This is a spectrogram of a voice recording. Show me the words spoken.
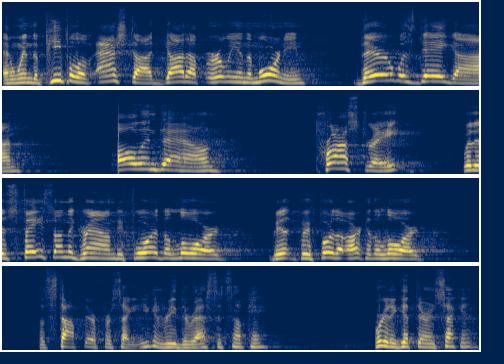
And when the people of Ashdod got up early in the morning, there was Dagon fallen down, prostrate, with his face on the ground before the Lord, before the ark of the Lord. Let's stop there for a second. You can read the rest, it's okay. We're going to get there in a second.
